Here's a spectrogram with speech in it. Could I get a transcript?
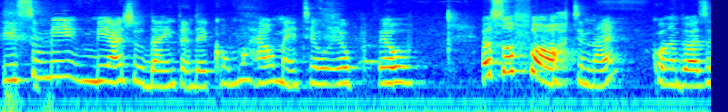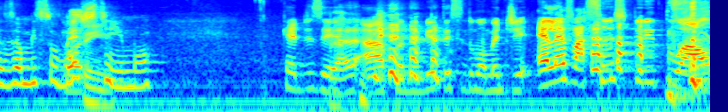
isso me, me ajuda a entender como realmente eu, eu, eu, eu sou forte, né? Quando às vezes eu me subestimo. Quer dizer, a, a pandemia tem sido um momento de elevação espiritual.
